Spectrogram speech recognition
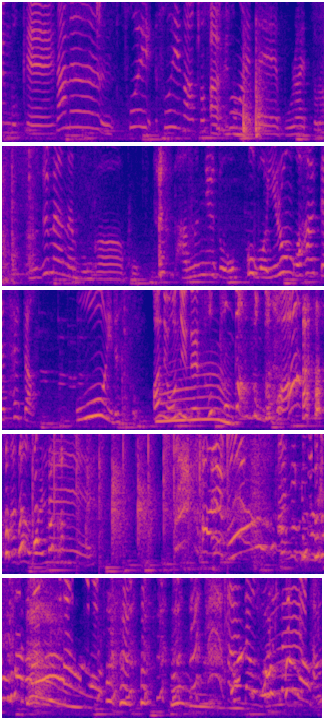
행복해. 나는 소희 소희가 아까 아, 소통할 때 뭐라 했더라? 요즘에는 뭔가 뭐 스트레스 받는 일도 없고 뭐 이런 거 할 때 살짝 오 이랬어. 아니 언니 내 음. 소통 방송도 봐? 아 나 원래 아니 뭐? 아니 그 아니 나 원래 방,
